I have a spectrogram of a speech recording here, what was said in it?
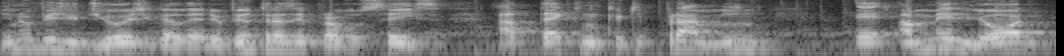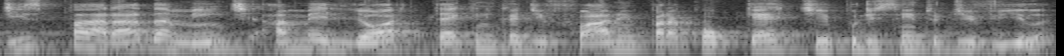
E no vídeo de hoje galera, eu venho trazer para vocês a técnica que para mim é a melhor, disparadamente a melhor técnica de farming para qualquer tipo de centro de vila.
